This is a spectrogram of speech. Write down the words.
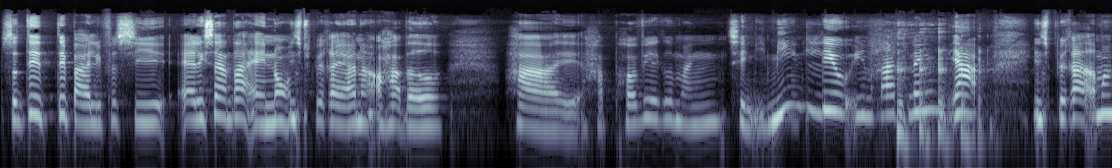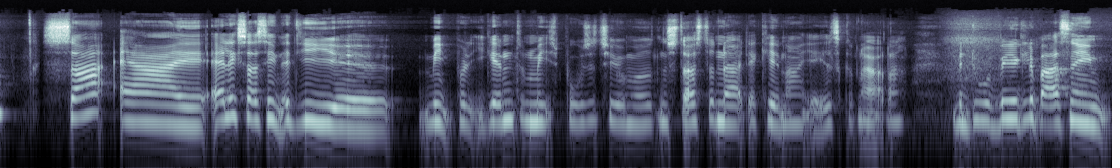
Så det, det er bare lige for at sige, Alexander er enormt inspirerende og har været har, øh, har påvirket mange ting i min liv i en retning. Ja, inspireret mig. Så er øh, Alex også en af de, øh, men på igen den mest positive måde, den største nørd, jeg kender. Jeg elsker nørder. Men du er virkelig bare sådan en,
